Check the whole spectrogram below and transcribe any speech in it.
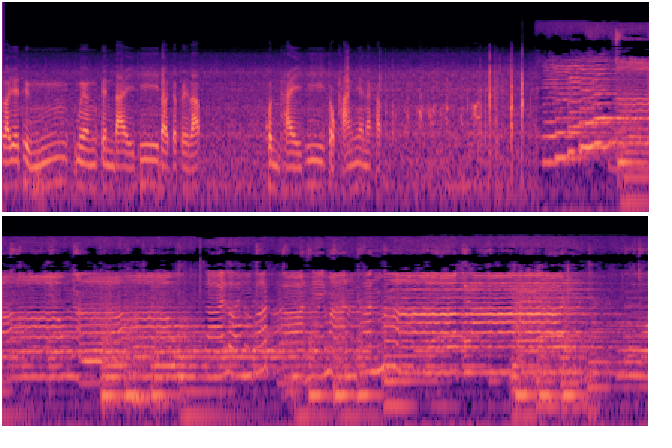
เราจะถึงเมืองเซนไดที่เราจะไปรับคนไทยที่ตกค้างเนี่ยนะครับห ให้มันพันมาไกลายทั่ว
